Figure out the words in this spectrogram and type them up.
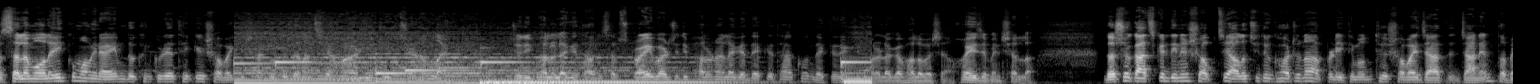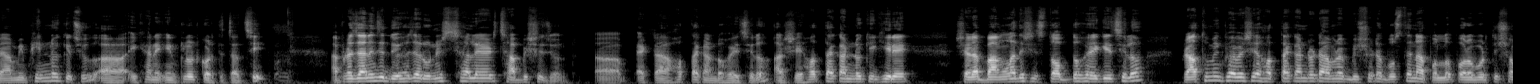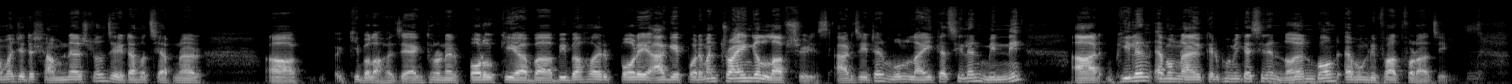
আসসালামু আলাইকুম, আমি নাইম দক্ষিণ কোরিয়া থেকে সবাইকে স্বাগত জানাচ্ছি আমার ইউটিউব চ্যানেল লাইভ যদি ভালো লাগে তাহলে সাবস্ক্রাইব, আর যদি ভালো না লাগে দেখতে থাকুন, দেখতে দেখতে ভালো লাগা, ভালোবাসা হয়ে যাবে ইনশাল্লাহ দর্শক, আজকের দিনের সবচেয়ে আলোচিত ঘটনা আপনারা ইতিমধ্যে সবাই জানেন, তবে আমি ভিন্ন কিছু এখানে ইনক্লুড করতে চাচ্ছি। আপনারা জানেন যে দুই হাজার উনিশ সালের ছাব্বিশে জুন একটা হত্যাকাণ্ড হয়েছিল, আর সেই হত্যাকাণ্ডকে ঘিরে সেটা বাংলাদেশ স্তব্ধ হয়ে গিয়েছিল। প্রাথমিকভাবে সেই হত্যাকাণ্ডটা আমরা বিষয়টা বুঝতে না পারল পরবর্তী সময় যেটা সামনে আসলো যে এটা হচ্ছে আপনার কি বলা হয় যে এক ধরনের পরকিয়া বা বিবাহের পরে, আগে পরে মানে ট্রায়াঙ্গেল লাভ সিরিজ আর যেটার মূল নায়িকা ছিলেন মিন্নি, আর ভিলেন এবং নায়কের ভূমিকায় ছিলেন নয়ন বন্ড এবং রিফাত ফরাজি।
